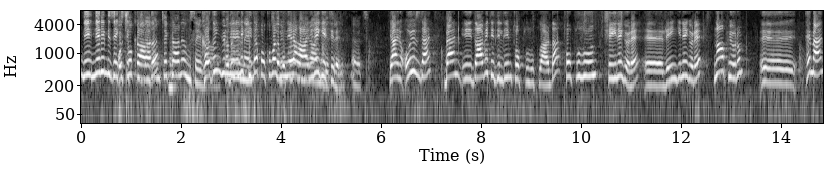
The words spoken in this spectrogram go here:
Ne, neremiz O eksik çok kaldı? güzel. Onu tekrarlayalım Sevgi Kadın günlerini kitap okuma günleri haline getirelim. Evet. Yani o yüzden ben e, davet edildiğim topluluklarda topluluğun şeyine göre, e, rengine göre ne yapıyorum? E, hemen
